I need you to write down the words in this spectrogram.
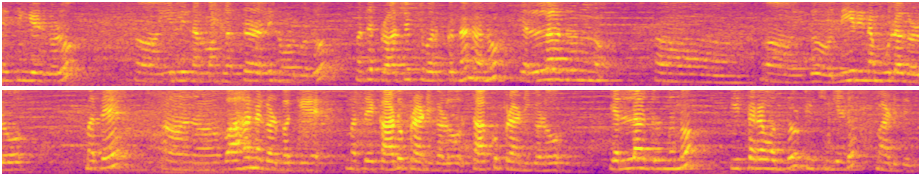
ಟೀಚಿಂಗ್ ಏಡ್ಗಳು ಇಲ್ಲಿ ನಮ್ಮ ಕ್ಲಸ್ಟರಲ್ಲಿ ನೋಡ್ಬೋದು. ಮತ್ತು ಪ್ರಾಜೆಕ್ಟ್ ವರ್ಕನ್ನು ನಾನು ಎಲ್ಲಾದ್ರೂ ಇದು ನೀರಿನ ಮೂಲಗಳು, ಮತ್ತು ವಾಹನಗಳ ಬಗ್ಗೆ, ಮತ್ತು ಕಾಡು ಪ್ರಾಣಿಗಳು, ಸಾಕು ಪ್ರಾಣಿಗಳು ಎಲ್ಲದ್ರೂ ಈ ಥರ ಒಂದು ಟೀಚಿಂಗ್ ಏಡು ಮಾಡಿದ್ದೀವಿ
